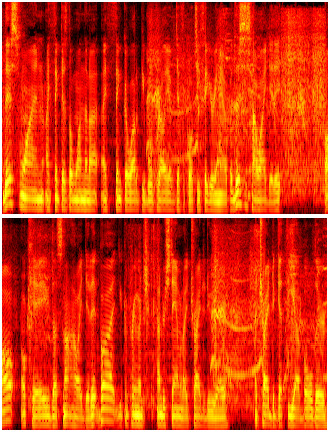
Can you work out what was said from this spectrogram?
this one, I think, is the one that I, I think a lot of people probably have difficulty figuring out. But this is how I did it. Oh, okay, that's not how I did it. But you can pretty much understand what I tried to do there. I tried to get the uh, boulder.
